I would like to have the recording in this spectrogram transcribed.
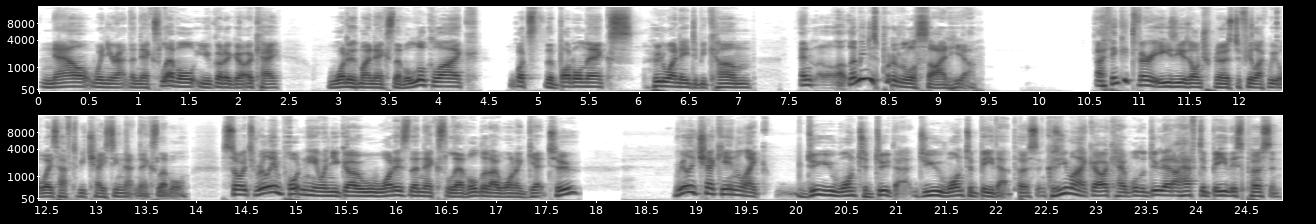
Now, when you're at the next level, you've got to go, okay, what does my next level look like? What's the bottlenecks? Who do I need to become? And uh, let me just put a little aside here. I think it's very easy as entrepreneurs to feel like we always have to be chasing that next level. So it's really important here when you go, well, what is the next level that I want to get to? Really check in like, do you want to do that? Do you want to be that person? Because you might go, okay, well, to do that, I have to be this person.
